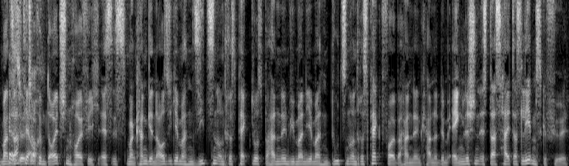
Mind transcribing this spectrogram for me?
Man ja, sagt ja auch im Deutschen häufig, es ist, man kann genauso jemanden siezen und respektlos behandeln, wie man jemanden duzen und respektvoll behandeln kann. Und im Englischen ist das halt das Lebensgefühl.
